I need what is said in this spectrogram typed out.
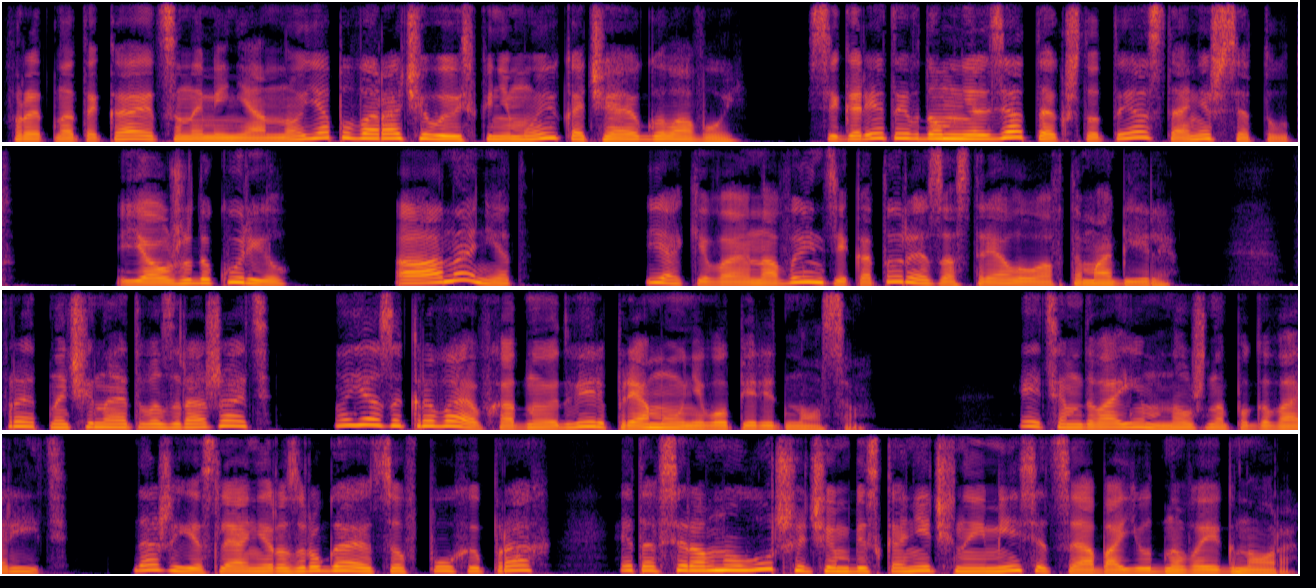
Фред натыкается на меня, но я поворачиваюсь к нему и качаю головой. «Сигареты в дом нельзя, так что ты останешься тут». Я уже докурил. А она нет. Я киваю на Венди, которая застряла у автомобиля. Фред начинает возражать, но я закрываю входную дверь прямо у него перед носом. Этим двоим нужно поговорить. Даже если они разругаются в пух и прах, это все равно лучше, чем бесконечные месяцы обоюдного игнора.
